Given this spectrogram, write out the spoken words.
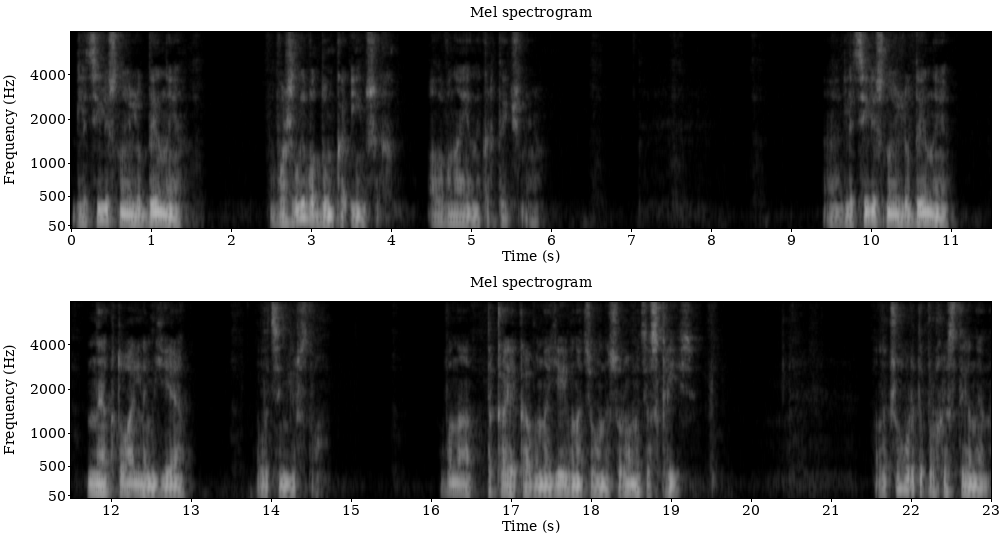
Для цілісної людини важлива думка інших, але вона є не критичною. Е, Для цілісної людини неактуальним є лицемірство. Вона така, яка вона є, і вона цього не соромиться скрізь. Але якщо говорити про християнина,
